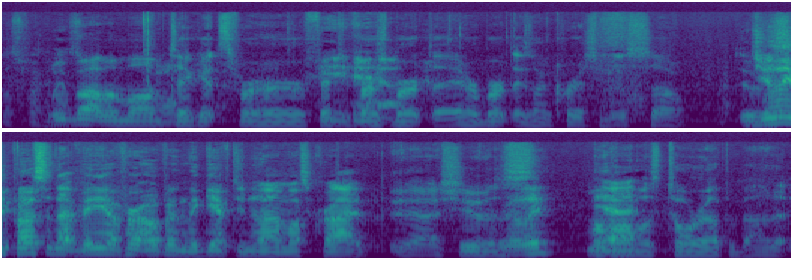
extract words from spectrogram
That's fucking We awesome. bought my mom Oh. tickets for her 51st Yeah. birthday. Her birthday's on Christmas, so. it was- Julie posted that video of her opening the gift, and I almost cried. Yeah, she was. Really? My Yeah. mom was tore up about it.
